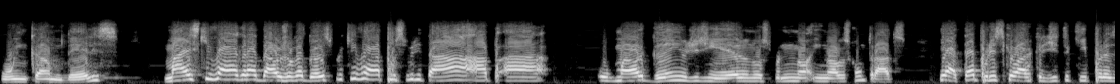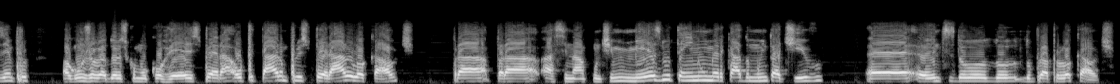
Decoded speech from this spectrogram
o income deles mas que vai agradar os jogadores porque vai possibilitar a, a, o maior ganho de dinheiro nos, em novos contratos. E até por isso que eu acredito que, por exemplo, alguns jogadores como o Correia optaram por esperar o lockout para assinar com o time, mesmo tendo um mercado muito ativo é, antes do, do, do, próprio lockout.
